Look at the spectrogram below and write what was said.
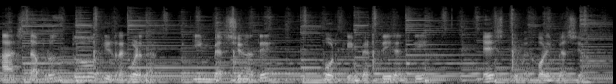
Hasta pronto y recuerda, inversiónate porque invertir en ti es tu mejor inversión.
